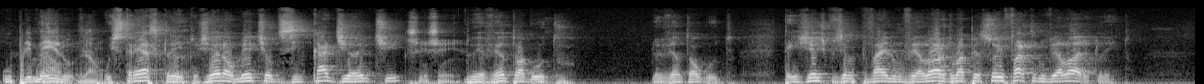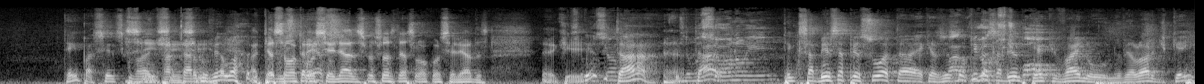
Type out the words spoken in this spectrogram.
O primeiro, não. O estresse, Cleito, geralmente é o desencadeante Sim, sim. do evento agudo. Do evento agudo. Tem gente, por exemplo, que vai num velório de uma pessoa e infarta no velório, Cleito. Tem pacientes que vão Sim, sim, infartar sim. no velório. Até são estresse. aconselhadas, as pessoas até são aconselhadas é, que Esse tá, esse tá. Tem que saber se a pessoa tá. É que às vezes Vai não fica sabendo quem é que vai no, no velório de quem.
